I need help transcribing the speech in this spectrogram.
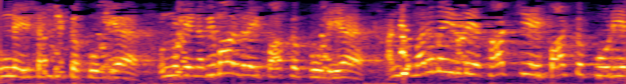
உன்னை சந்திக்கக்கூடிய உன்னுடைய நபிமார்களை பார்க்கக்கூடிய அந்த மறுமையினுடைய காட்சியை பார்க்கக்கூடிய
